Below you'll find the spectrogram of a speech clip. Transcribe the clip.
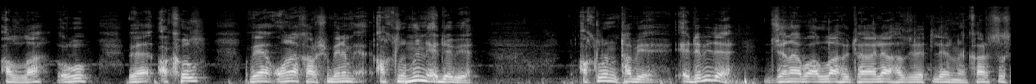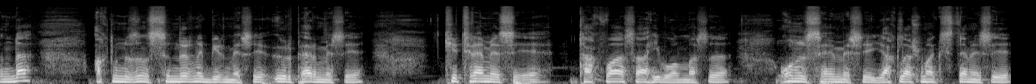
Allah, ruh ve akıl ve ona karşı benim aklımın edebi. Aklın tabi edebi de Cenab-ı Allahü Teala Hazretlerinin karşısında aklımızın sınırını bilmesi, ürpermesi, titremesi, takva sahibi olması, onu sevmesi, yaklaşmak istemesi,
